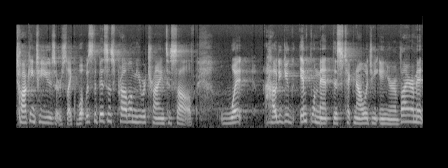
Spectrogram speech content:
talking to users, like what was the business problem you were trying to solve? What how did you implement this technology in your environment?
